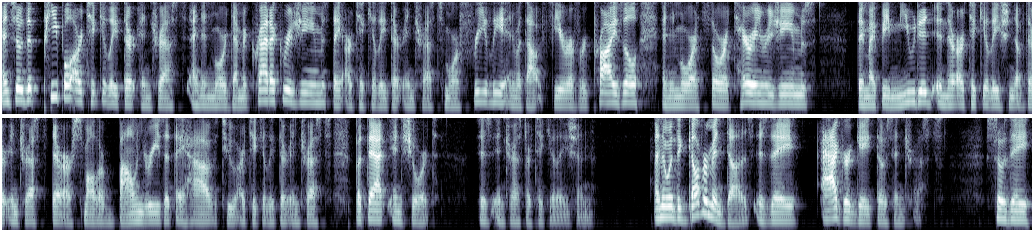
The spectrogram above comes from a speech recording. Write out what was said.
And so the people articulate their interests, and in more democratic regimes, they articulate their interests more freely and without fear of reprisal. And in more authoritarian regimes, they might be muted in their articulation of their interests. There are smaller boundaries that they have to articulate their interests. But that, in short, is interest articulation. And then what the government does is they aggregate those interests. So they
